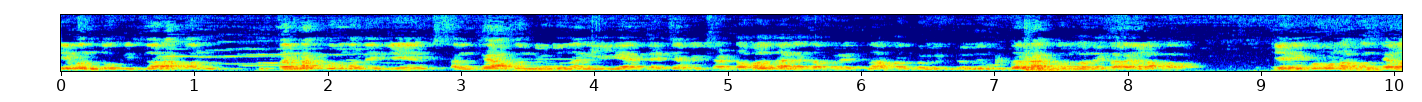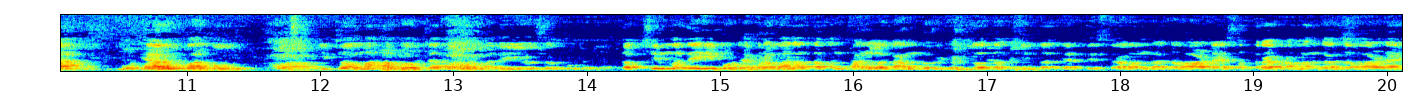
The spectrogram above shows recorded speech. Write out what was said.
हे म्हणतो की जर आपण उत्तर नागपूरमध्ये जे संख्या आपण निवडून आणलेली आहे त्याच्यापेक्षा डबल जाण्याचा प्रयत्न आपण कमीत कमी उत्तर नागपूरमध्ये करायला हवा. जेणेकरून आपण त्याला मोठ्या रूपातून अ, महापौरच्या दौडमध्ये येऊ शकू. दक्षिणमध्येही मोठ्या प्रमाणात आपण चांगलं काम करू शकतो. दक्षिणचा तेहतीस क्रमांकाचा वार्ड आहे सतरा क्रमांकाचा वार्ड आहे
